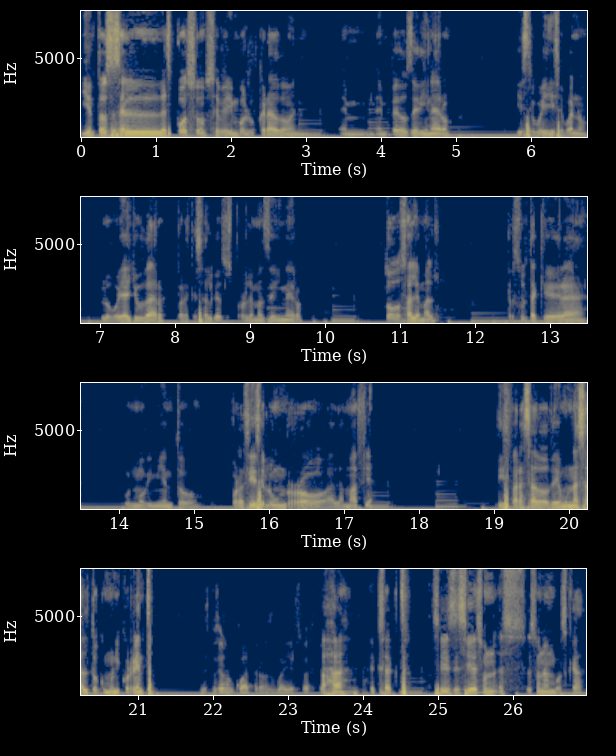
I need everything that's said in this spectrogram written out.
Y entonces el esposo se ve involucrado en, en pedos de dinero y este güey dice, bueno, lo voy a ayudar para que salga de sus problemas de dinero. Todo sale mal. Resulta que era un movimiento, por así decirlo, un robo a la mafia, disfrazado de un asalto común y corriente. Les pusieron cuatro los güeyes, básicamente. Ajá, exacto. Sí, sí, sí, es, un, es, es una emboscada.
